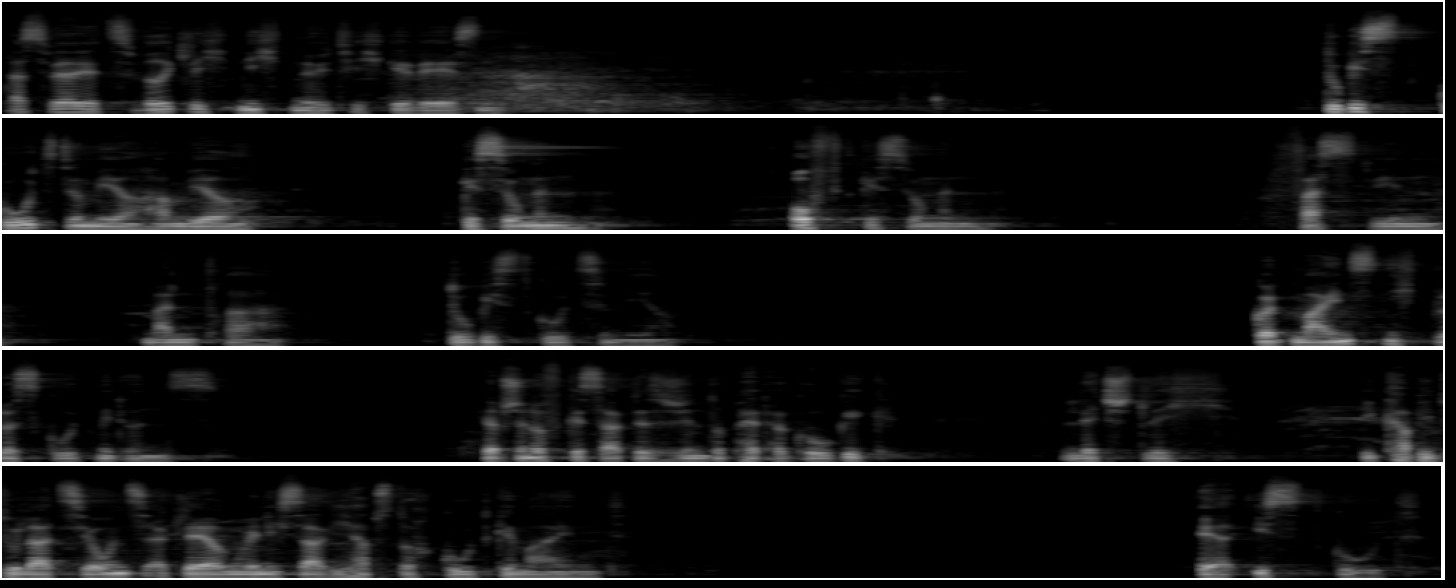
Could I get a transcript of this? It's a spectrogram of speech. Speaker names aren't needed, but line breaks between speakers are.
Das wäre jetzt wirklich nicht nötig gewesen. Du bist gut zu mir, haben wir gesungen, oft gesungen, fast wie ein Mantra. Du bist gut zu mir. Gott meint nicht bloß gut mit uns. Ich habe schon oft gesagt, das ist in der Pädagogik letztlich die Kapitulationserklärung, wenn ich sage, ich habe es doch gut gemeint. Er ist gut.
